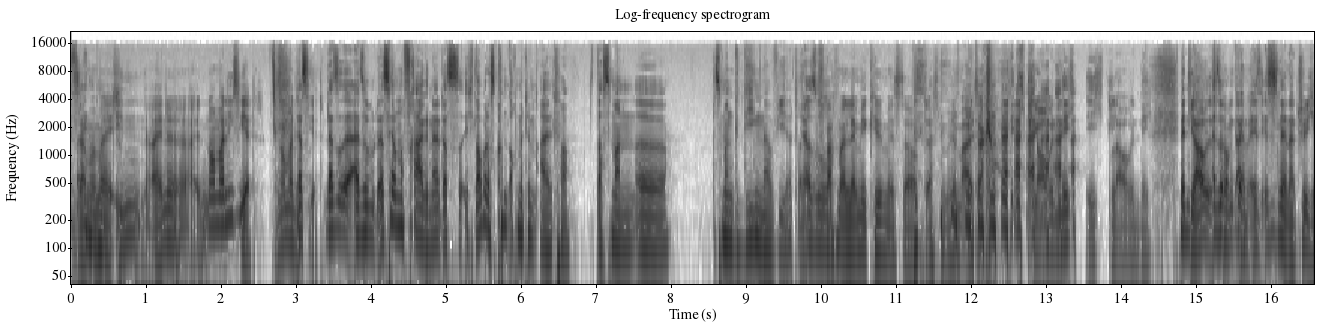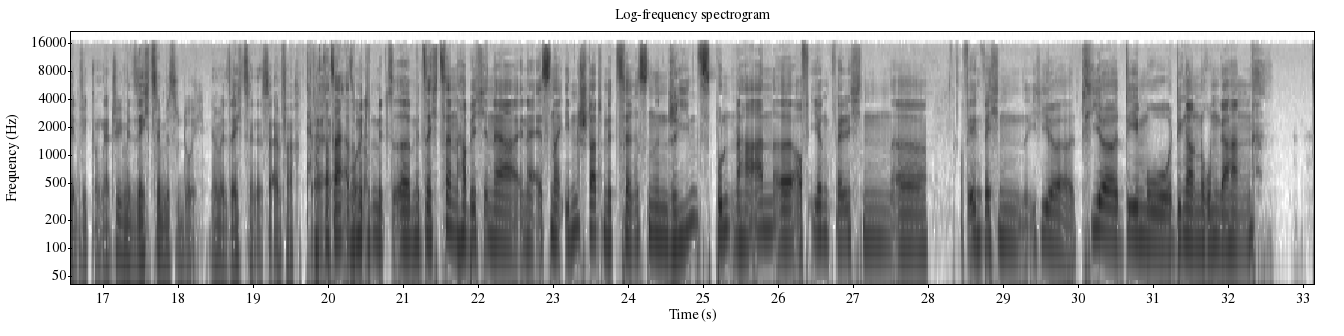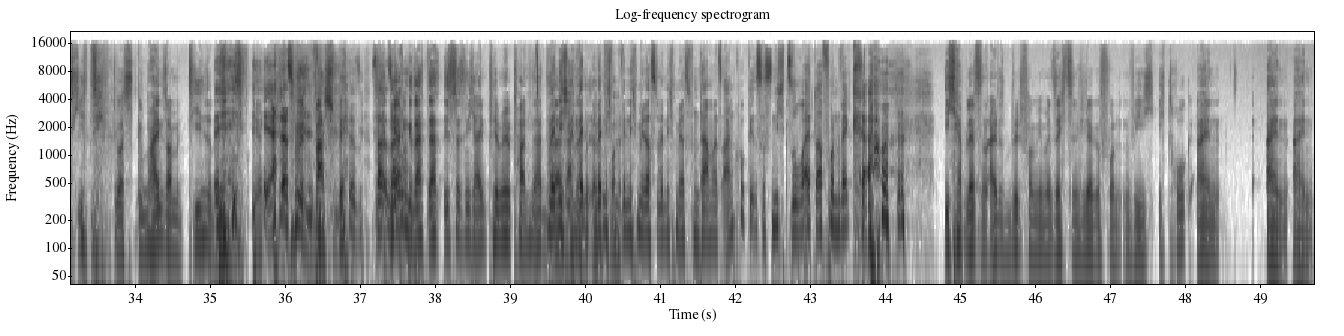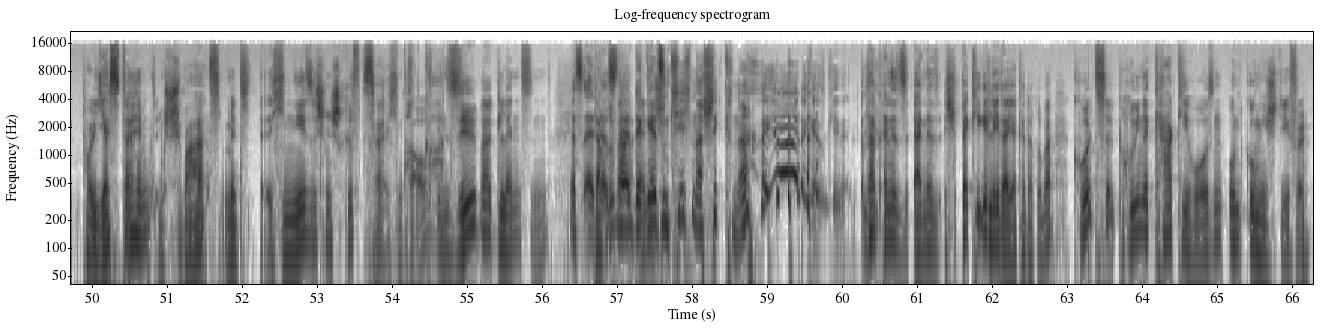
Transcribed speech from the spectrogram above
sagen wir mal, in eine, ein- normalisiert. Das, Normalisiert. das, ist- also, das ist ja auch eine Frage, ne? Das, ich glaube, das kommt auch mit dem Alter, dass man, äh, dass man gediegener wird. Ja, also frag mal Lemmy Kilmister, ob das mit dem Alter kommt. Ich glaube nicht. Ich glaube nicht. Wenn- ich glaube, es also kommt wenn- es ist eine natürliche Entwicklung. Natürlich mit 16 bist du durch. Ne, mit 16 ist einfach. Ich wollte gerade sagen, also mit, mit, äh, mit 16 habe ich in der, in der Essener Innenstadt mit zerrissenen Jeans, bunten Haaren äh, auf irgendwelchen, äh, auf irgendwelchen hier Tier-Demo-Dingern rumgehangen. du hast gemeinsam mit Tieren demonstriert. ja, das mit Waschbären. Die sagen- haben gedacht, das, ist das nicht ein Pimmelpanda? wenn ich, wenn, wenn, ich, wenn ich mir das, wenn ich mir das von damals angucke, ist es nicht so weit davon weg. Ich habe letztens ein altes Bild von mir mit 16 wiedergefunden, wie ich, ich trug ein, ein, ein Polyesterhemd in schwarz mit äh, chinesischen Schriftzeichen drauf, Gott. in silber glänzend. Das, äh, das ist Darüber der, der Gelsenkirchener Schick, ne? Und hat eine, eine speckige Lederjacke darüber, kurze grüne Khaki-Hosen und Gummistiefel.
